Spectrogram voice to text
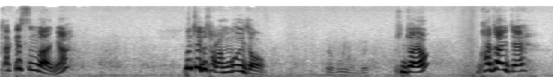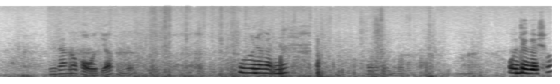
작게 쓴 거 아니야? 그치 이거 잘 안 보이죠? 잘 보이는데? 진짜요? 가자 이제. 등산로가 어디야, 근데? 모르겠네. 어디 계셔?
